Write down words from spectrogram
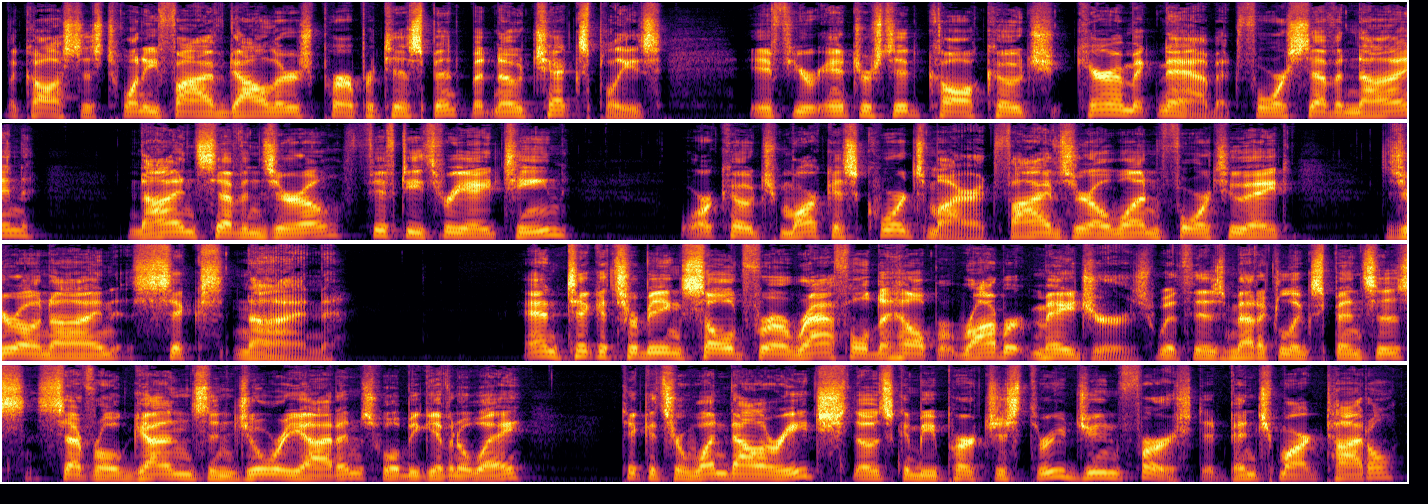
The cost is $25 per participant, but no checks, please. If you're interested, call Coach Kara McNabb at 479 970 5318 or Coach Marcus Kordsmeyer at 501 428 0969. And tickets are being sold for a raffle to help Robert Majors with his medical expenses. Several guns and jewelry items will be given away. Tickets are $1 each. Those can be purchased through June 1st at Benchmark Title,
